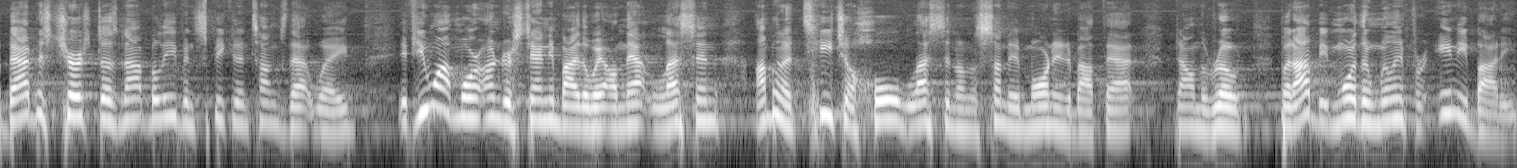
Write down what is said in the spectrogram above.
The Baptist church does not believe in speaking in tongues that way. If you want more understanding, by the way, on that lesson, I'm going to teach a whole lesson on a Sunday morning about that down the road. But I'd be more than willing for anybody.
